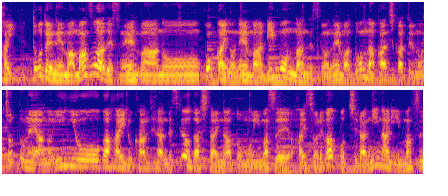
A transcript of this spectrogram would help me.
はい、ということでね、まあ、まずはですね、まああの今回のね、まあ、リボンなんですけどね、まあ、どんな感じかっていうのをちょっとね、あの引用が入る感じなんですけど、出したいなと思います。はい、それがこちらになります。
